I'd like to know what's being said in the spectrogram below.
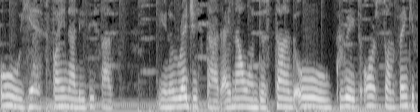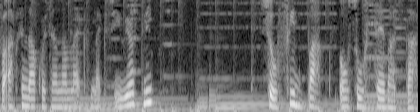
oh yes, finally this has you know registered i now understand oh great awesome thank you for asking that question and i'm like like seriously so, feedbacks also serve as that.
